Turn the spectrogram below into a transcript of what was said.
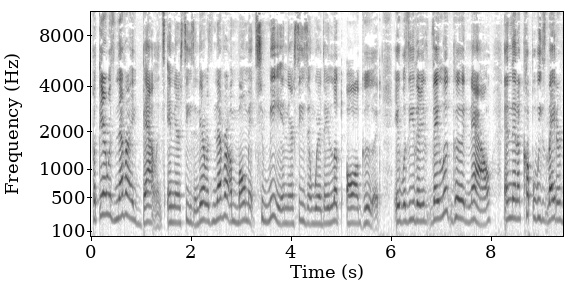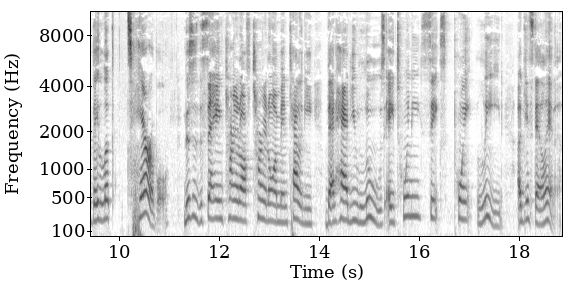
but there was never a balance in their season. There was never a moment to me in their season where they looked all good. It was either they look good now, and then a couple weeks later, they look terrible. This is the same turn it off, turn it on mentality that had you lose a 26 point lead against Atlanta.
